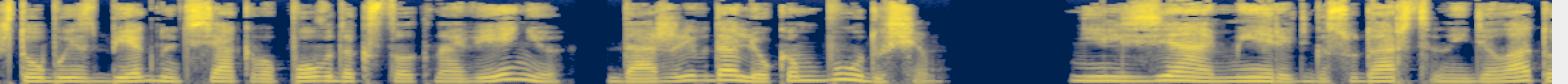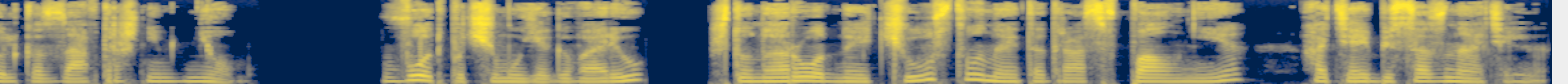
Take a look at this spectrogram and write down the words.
чтобы избегнуть всякого повода к столкновению даже и в далеком будущем. Нельзя мерить государственные дела только завтрашним днем. Вот почему я говорю, что народное чувство на этот раз вполне, хотя и бессознательно,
